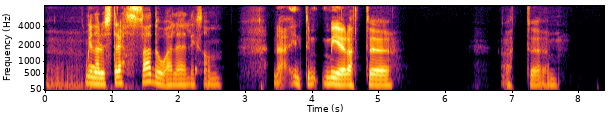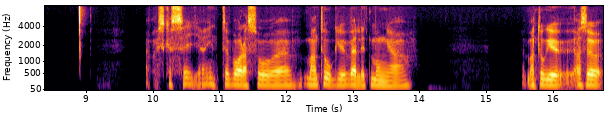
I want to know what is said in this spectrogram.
Eh, Menar du stressad då eller liksom? Nej, inte mer att... Eh, att eh, ja, vad ska jag säga? Inte vara så... Man tog ju väldigt många... Man tog ju... Alltså...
